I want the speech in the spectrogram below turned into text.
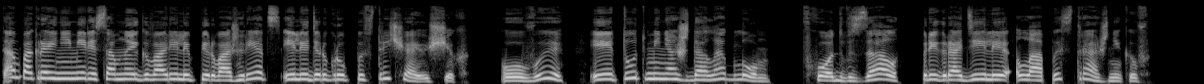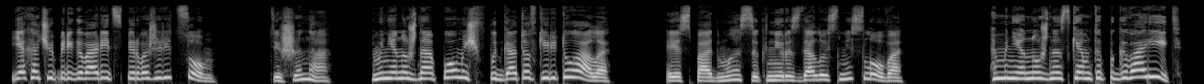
Там, по крайней мере, со мной говорили первожрец и лидер группы встречающих. Увы, и тут меня ждал облом. Вход в зал преградили лапы стражников. «Я хочу переговорить с первожрецом». Тишина. «Мне нужна помощь в подготовке ритуала». Из-под масок не раздалось ни слова. «Мне нужно с кем-то поговорить».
